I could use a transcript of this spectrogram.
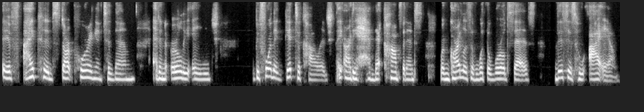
if i could start pouring into them at an early age before they get to college they already have that confidence regardless of what the world says this is who i am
